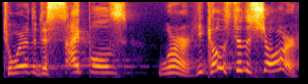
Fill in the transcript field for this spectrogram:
to where the disciples were. He goes to the shore.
